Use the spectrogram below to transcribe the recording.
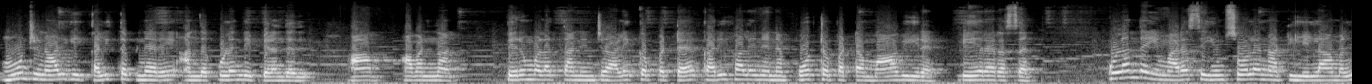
மூன்று நாளிகை கழித்த பின்னரே அந்த குழந்தை பிறந்தது. ஆம் அவன்தான். பெரும்பலத்தான் என்று அழைக்கப்பட்ட கரிகாலன் என போற்றப்பட்ட மாவீரன் பேரரசன். குழந்தையும் அரசையும் சோழ நாட்டில் இல்லாமல்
